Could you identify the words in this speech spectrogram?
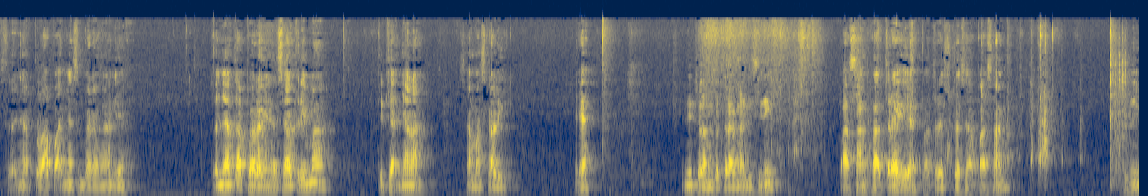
istilahnya pelapaknya sembarangan ya. Ternyata barang yang saya terima tidak nyala sama sekali ya. Ini dalam keterangan di sini pasang baterai ya baterai sudah saya pasang. Ini.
